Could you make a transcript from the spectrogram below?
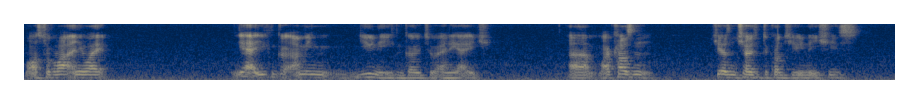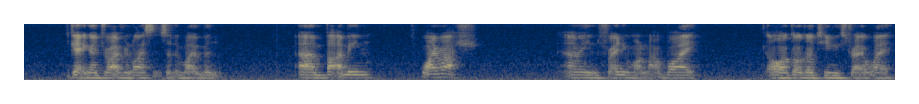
what I was talking about anyway. Yeah, you can go. I mean, uni you can go to any age. Um, my cousin, she hasn't chosen to come to uni. She's getting her driving license at the moment. Um, but I mean, why rush? I mean, for anyone, like why? Oh, I've gotta go to uni straight away.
